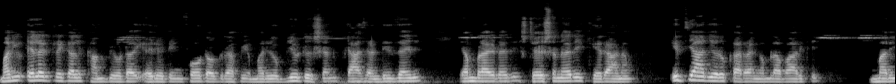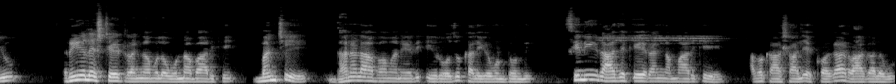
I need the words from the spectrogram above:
మరియు ఎలక్ట్రికల్ కంప్యూటర్ ఎడిటింగ్ ఫోటోగ్రఫీ మరియు beautician fashion designing embroidery stationery కిరాణం ఇత్యాది యొక్క రంగంలో వారికి మరియు రియల్ ఎస్టేట్ రంగంలో ఉన్న వారికి మంచి ధనలాభం అనేది ఈరోజు కలిగి ఉంటుంది. సినీ రాజకీయ రంగం వారికి అవకాశాలు ఎక్కువగా రాగలవు.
